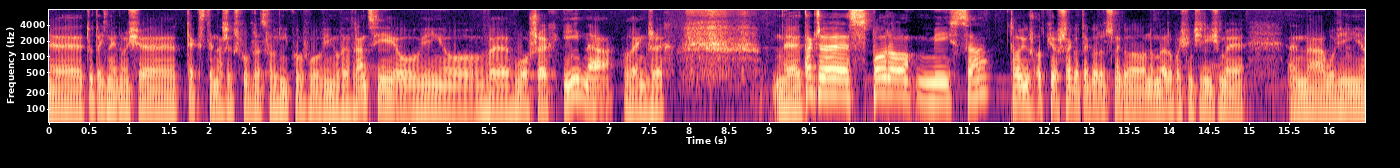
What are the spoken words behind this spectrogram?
E, Tutaj znajdą się teksty naszych współpracowników o łowieniu we Francji, o łowieniu we Włoszech i na Węgrzech. Także sporo miejsca, to już od pierwszego tegorocznego numeru poświęciliśmy na łowienie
